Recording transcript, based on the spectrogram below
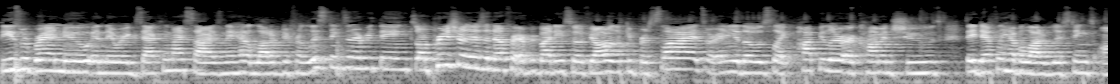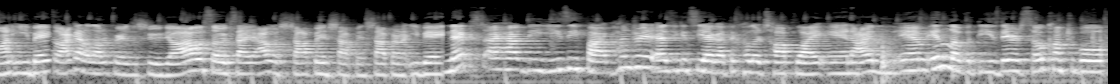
These were brand new and they were exactly my size and they had a lot of different listings and everything. So I'm pretty sure there's enough for everybody. So if y'all are looking for slides or any of those like popular or common shoes, they definitely have a lot of listings on eBay. So I got a lot of pairs of shoes, y'all. I was so excited. I was shopping, shopping, shopping on eBay. Next, I have the Yeezy 500. As you can see, I got the color Taupe Light and I am in love with these. They're so comfortable,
